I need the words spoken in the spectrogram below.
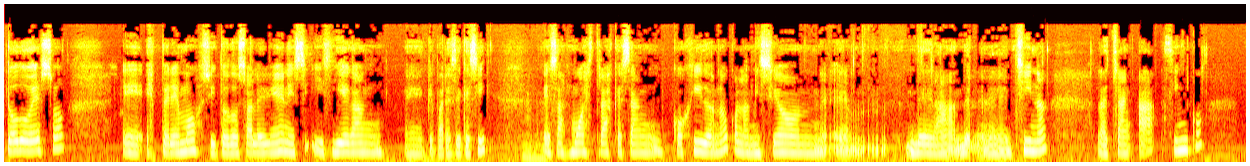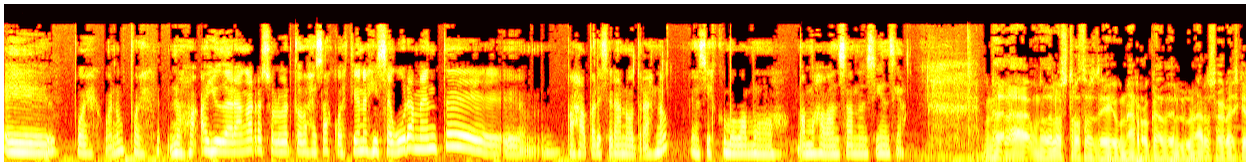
todo eso eh, esperemos si todo sale bien y, y llegan, eh, que parece que sí, esas muestras que se han cogido ¿no? con la misión em, de, la, de China, la Chang'e 5, eh, pues bueno, pues nos ayudarán a resolver todas esas cuestiones y seguramente eh, pues aparecerán otras, ¿no? Así es como vamos, vamos avanzando en ciencia. uno de los trozos de una roca del lunar, os acordáis que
